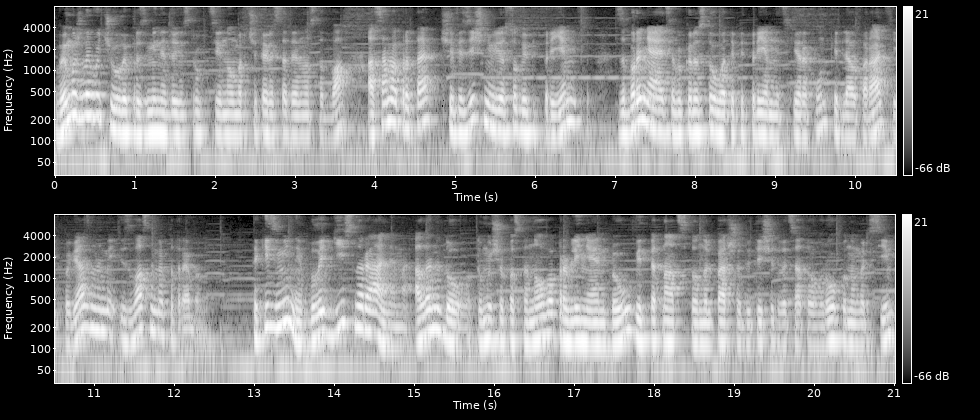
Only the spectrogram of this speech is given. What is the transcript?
Ви, можливо, чули про зміни до інструкції номер 492, а саме про те, що фізичній особі підприємцю забороняється використовувати підприємницькі рахунки для операцій, пов'язаними із власними потребами. Такі зміни були дійсно реальними, але недовго, тому що постанова правління НБУ від 15.01.2020 року номер 7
